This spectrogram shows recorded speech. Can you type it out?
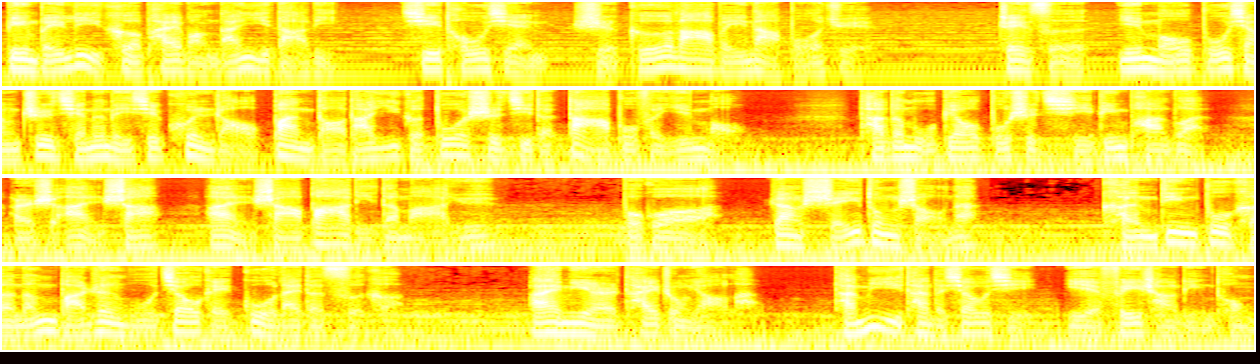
并被立刻派往南意大利，其头衔是格拉维纳伯爵。这次阴谋不像之前的那些困扰半岛达一个多世纪的大部分阴谋，他的目标不是起兵叛乱，而是暗杀暗杀巴黎的马约。不过，让谁动手呢？肯定不可能把任务交给雇来的刺客。埃米尔太重要了，他密探的消息也非常灵通。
